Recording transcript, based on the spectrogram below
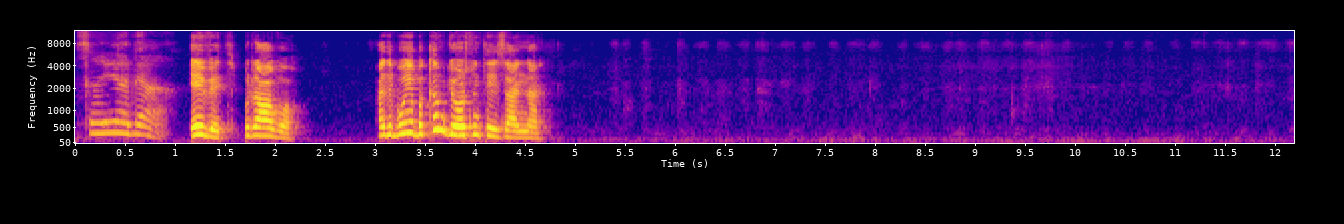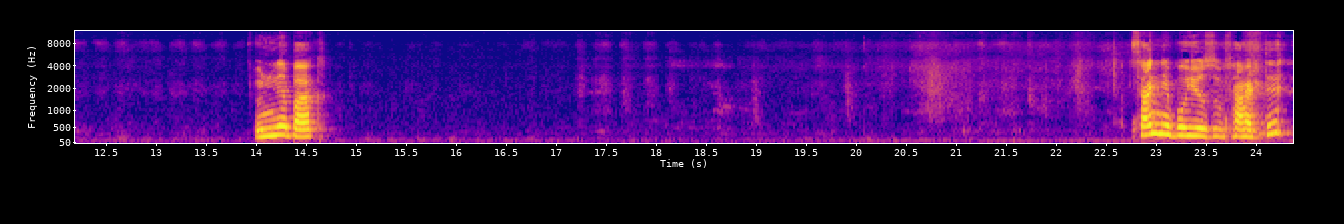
Sayarım. Evet, bravo. Hadi boya bakalım görsün teyzenler. Önüne bak. Sen ne boyuyorsun Ferdi?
